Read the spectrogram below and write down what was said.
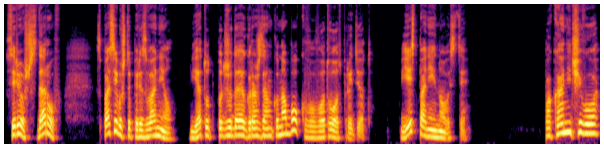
«Серёж, здоров. Спасибо, что перезвонил. Я тут поджидаю гражданку Набокову, вот-вот придет. Есть по ней новости?» «Пока ничего»,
